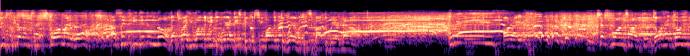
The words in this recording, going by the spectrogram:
You see what I'm saying? Score my walk. As if he didn't know. That's why he wanted me to wear this because he wanted to wear what he's about to wear now. Just one time. Can I, Go ahead. Go ahead.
